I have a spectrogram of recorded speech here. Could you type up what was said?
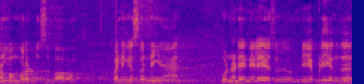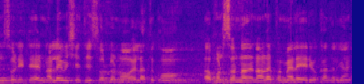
ரொம்ப முரட்டு சுபாவம். இப்போ நீங்கள் சொன்னீங்க உன்னுடைய நிலையை சொல் நீ எப்படி இருந்ததுன்னு சொல்லிட்டு நல்ல விஷயத்தையும் சொல்லணும் எல்லாத்துக்கும் அப்படின்னு சொன்னதுனால இப்போ மேலே ஏறி உட்காந்துருக்கேன்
